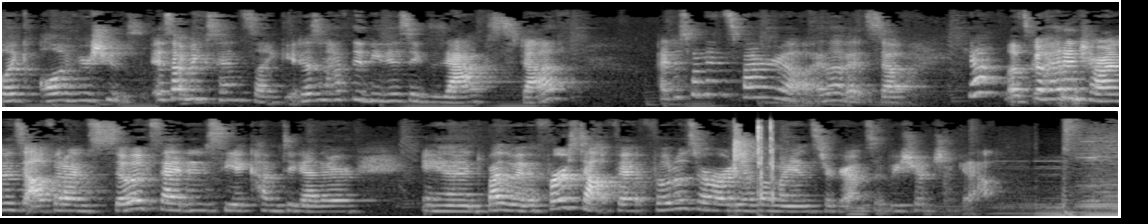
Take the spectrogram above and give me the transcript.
like all of your shoes. Does that make sense? Like it doesn't have to be this exact stuff. I just want to inspire y'all. I love it. So yeah, let's go ahead and try on this outfit. I'm so excited to see it come together. And by the way, the first outfit, photos are already up on my Instagram, so be sure to check it out.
